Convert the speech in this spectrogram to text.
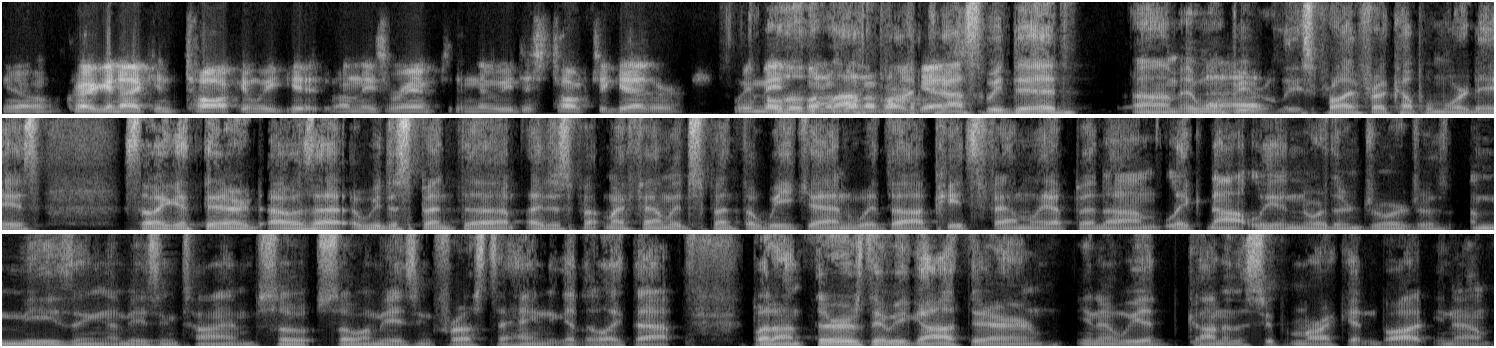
You know, Craig and I can talk and we get on these ramps and then we just talk together. We made Although fun of one of our guests. We did. Um, it won't uh, be released probably for a couple more days. So I get there. I was at. We just spent the. I just spent my family just spent the weekend with uh, Pete's family up in um, Lake Nottely in northern Georgia. Amazing, amazing time. So so amazing for us to hang together like that. But on Thursday we got there and you know we had gone to the supermarket and bought you know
